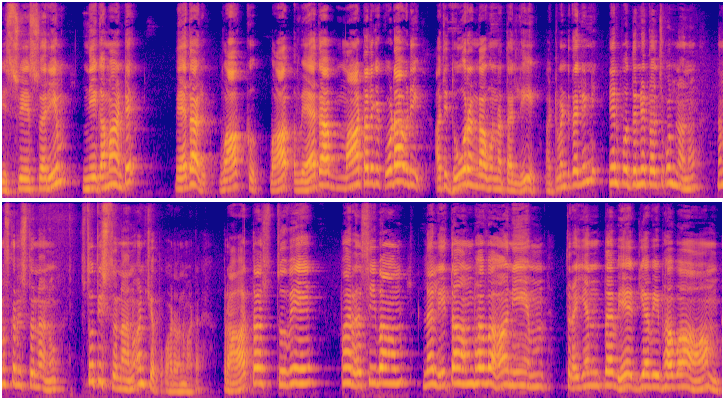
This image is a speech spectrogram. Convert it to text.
విశ్వేశ్వర్యం నిగమ అంటే వేదాలు వాక్ వా వేద మాటలకి కూడా ఆవిడ అతి దూరంగా ఉన్న తల్లి. అటువంటి తల్లిని నేను పొద్దున్నే తలుచుకుంటున్నాను నమస్కరిస్తున్నాను స్తుతిస్తున్నాను అని చెప్పుకోవడం అనమాట ప్రాతస్తువే పరశివాం లలితాం భవానీం త్రయంత వేద్య విభవాం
